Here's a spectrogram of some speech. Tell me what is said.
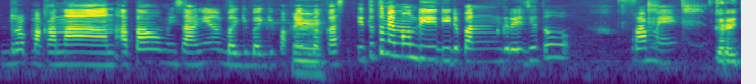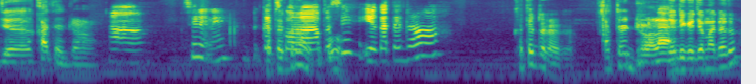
drop makanan atau misalnya bagi-bagi pakaian Hmm. bekas. Itu tuh memang di di depan gereja tuh rame. Gereja katedral. Heeh. sini nih dekat Katedral sekolah apa tuh. sih? Iya katedral katedral. Katedral lah. Yang di Gajah Mada tuh?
